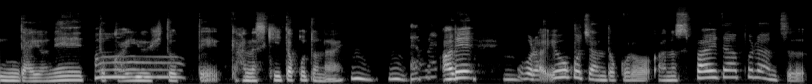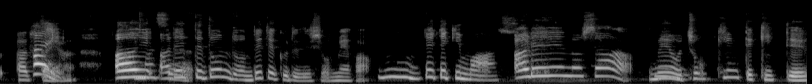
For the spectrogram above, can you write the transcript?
んだよねとかいう人って話聞いたことない？うんうん。あれ、うん。ほら陽子ちゃんのところあのスパイダープランツあったやん、ああいあれってどんどん出てくるでしょ芽が。うん出てきます。あれのさ芽を直近って切って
